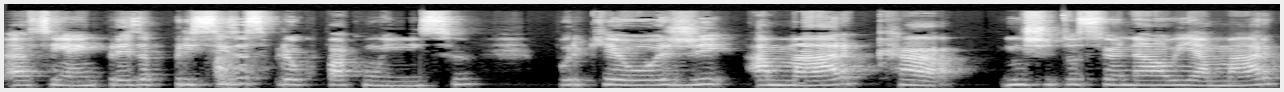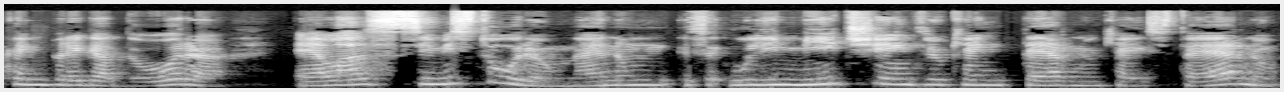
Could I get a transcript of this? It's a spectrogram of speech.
assim, a empresa precisa se preocupar com isso, porque hoje a marca institucional e a marca empregadora elas se misturam, né? O limite entre o que é interno e o que é externo,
